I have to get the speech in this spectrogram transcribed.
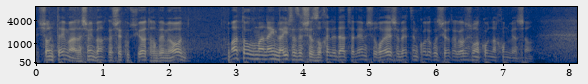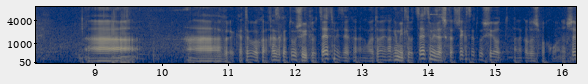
לשון תימה, לשם יתברך קשה קושיות הרבה מאוד. מה טוב ומה נעים לאיש הזה שזוכה לדעת שלם, שרואה שבעצם כל הקושיות על הקדוש הכל נכון וישר. וכתוב, אחרי זה כתוב שהוא התלוצץ מזה, רק אם מתלוצץ מזה, שקשה קצת קושיות על הקדוש ברוך הוא. אני חושב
